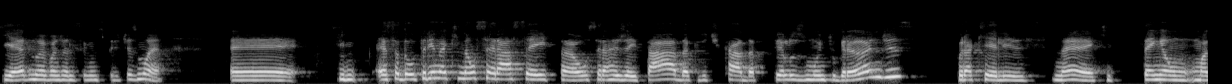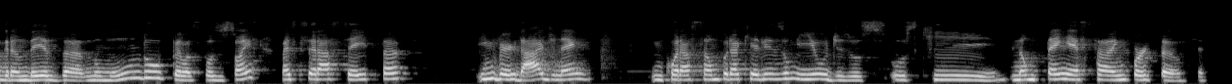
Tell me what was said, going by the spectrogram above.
que é no Evangelho segundo o Espiritismo é, é que essa doutrina que não será aceita ou será rejeitada, criticada pelos muito grandes, por aqueles né, que tenham uma grandeza no mundo, pelas posições, mas que será aceita em verdade, né, em coração por aqueles humildes, os, os que não têm essa importância.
